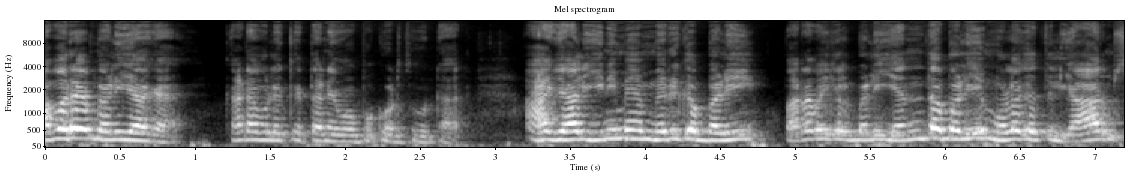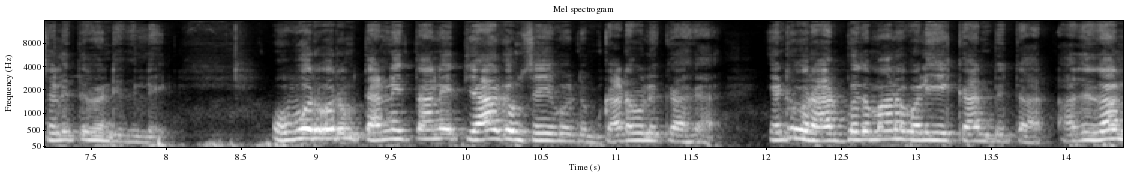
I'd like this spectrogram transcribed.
அவரே பலியாக கடவுளுக்கு தன்னை ஒப்பு கொடுத்து விட்டார். ஆகையால் இனிமேல் மிருக பலி பறவைகள் பலி எந்த பலியும் உலகத்தில் யாரும் செலுத்த வேண்டியதில்லை. ஒவ்வொருவரும் தன்னைத்தானே தியாகம் செய்ய வேண்டும் கடவுளுக்காக என்று ஒரு அற்புதமான வழியை காண்பித்தார். அதுதான்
